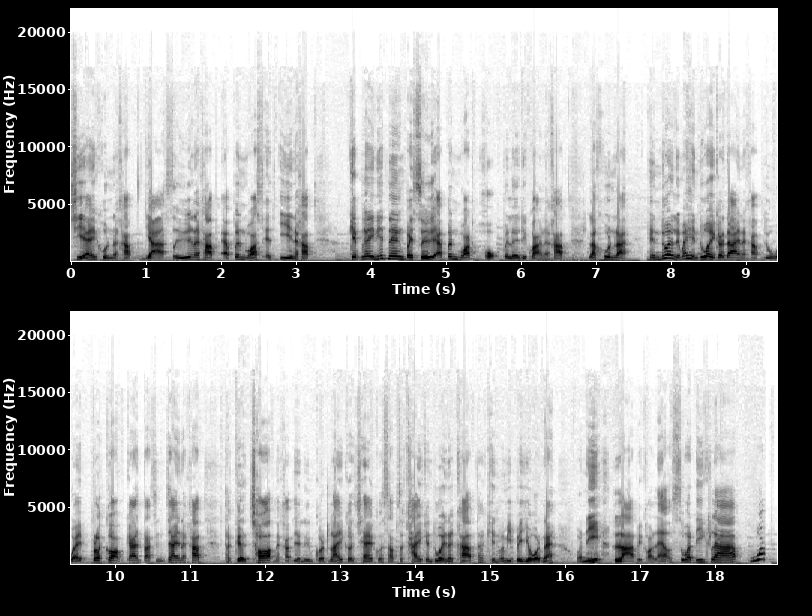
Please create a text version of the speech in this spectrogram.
เชียร์ให้คุณนะครับอย่าซื้อนะครับ Apple Watch SE นะครับเก็บเงินอีกนิดนึงไปซื้อ Apple Watch 6 ไปเลยดีกว่านะครับแล้วคุณล่ะ เห็นด้วยหรือไม่เห็นด้วยก็ได้นะครับ ดูไว้ประกอบการตัดสินใจนะครับ ถ้าเกิดชอบนะครับอย่าลืมกดไลค์กดแชร์กด Subscribe กันด้วยนะครับ ถ้าเห็นว่ามีประโยชน์นะ วันนี้ลาไปก่อนแล้ว สวัสดีครับวับ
